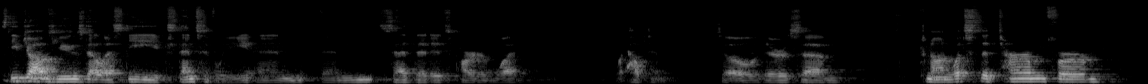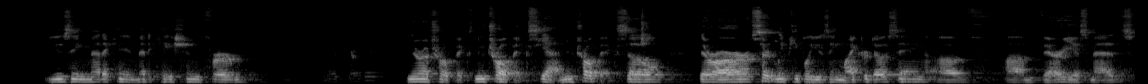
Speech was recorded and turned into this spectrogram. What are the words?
Steve Jobs used LSD extensively and and said that it's part of what what helped him. So there's um, Kanan, what's the term for using medica- medication for neurotropics? Neurotropics, Nootropics, yeah, nootropics. So there are certainly people using microdosing of um, various meds,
